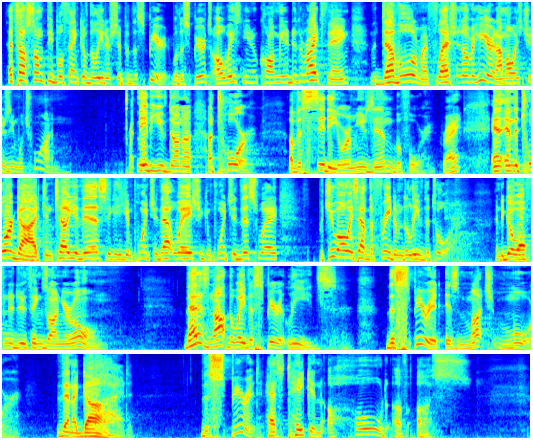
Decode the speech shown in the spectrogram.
That's how some people think of the leadership of the Spirit. Well, the Spirit's always, you know, calling me to do the right thing. The devil or my flesh is over here, and I'm always choosing which one. Maybe you've done a, a tour of a city or a museum before, right? And, and the tour guide can tell you this, he can point you that way, she can point you this way, but you always have the freedom to leave the tour and to go off and to do things on your own. That is not the way the Spirit leads. The Spirit is much more than a guide. The Spirit has taken a hold of us.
